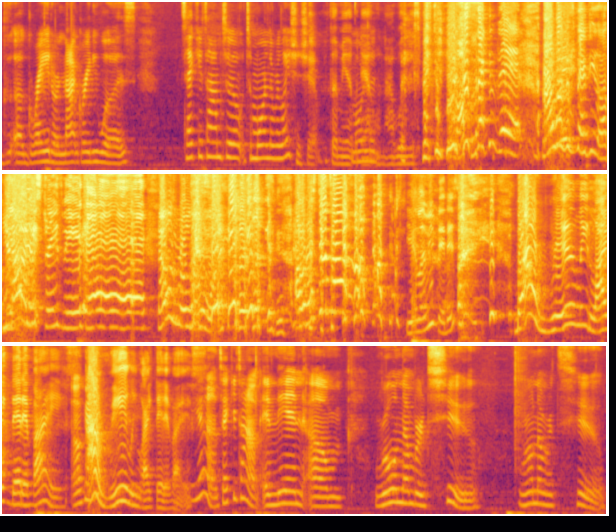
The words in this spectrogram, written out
g- uh, great or not great he was. Take your time to to mourn the relationship. Put me up More that than- one. I wasn't expecting you to say that. I wasn't expecting you. You know, I the streets, bitch. That was rule number one. oh, that's still time. yeah, let me finish. But I really like that advice. Okay. I really like that advice. Yeah, take your time. And then um rule number 2. Rule number 2.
